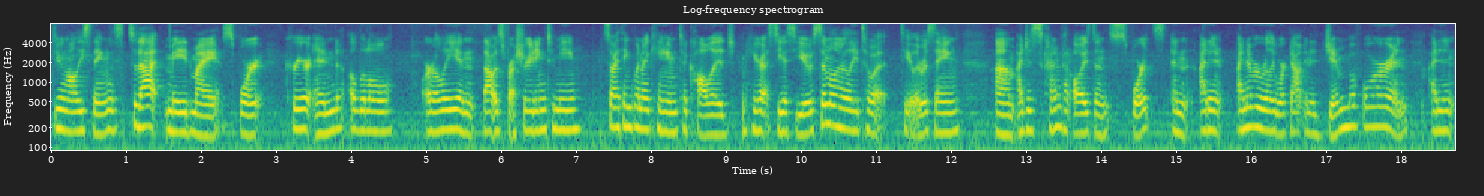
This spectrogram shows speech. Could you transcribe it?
doing all these things. So that made my sport career end a little early and that was frustrating to me. So I think when I came to college here at CSU, similarly to what Taylor was saying, um, I just kind of had always done sports, and I didn't. I never really worked out in a gym before, and I didn't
